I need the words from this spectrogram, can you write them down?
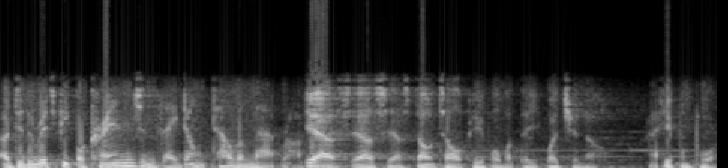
Uh, do the rich people cringe and say, "Don't tell them that, Rob"? Yes, yes, yes. Don't tell people what they what you know. Right. Keep them poor.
